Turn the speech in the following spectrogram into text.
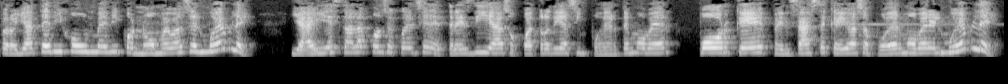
pero ya te dijo un médico, no muevas el mueble. Y ahí está la consecuencia de tres días o cuatro días sin poderte mover porque pensaste que ibas a poder mover el mueble,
